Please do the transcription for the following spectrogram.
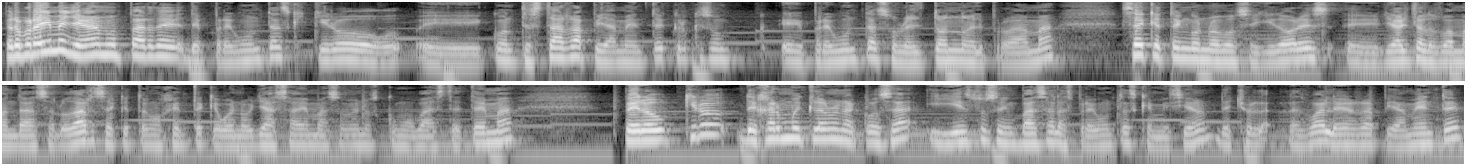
Pero por ahí me llegaron un par de, de preguntas que quiero eh, contestar rápidamente. Creo que son eh, preguntas sobre el tono del programa. Sé que tengo nuevos seguidores, eh, y ahorita los voy a mandar a saludar. Sé que tengo gente que, bueno, ya sabe más o menos cómo va este tema. Pero quiero dejar muy claro una cosa, y esto se basa a las preguntas que me hicieron. De hecho, las voy a leer rápidamente.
